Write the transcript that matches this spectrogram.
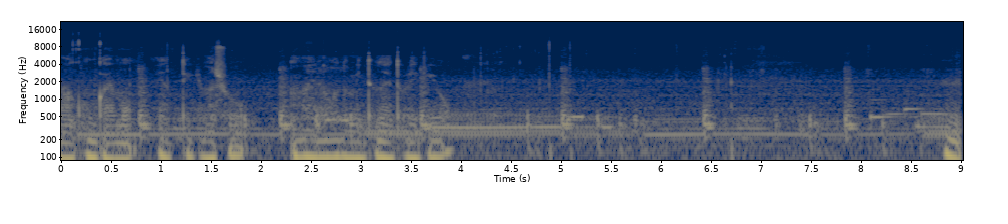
まあ、今回もやっていきましょう。前ののミッドナイトレビューうん。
